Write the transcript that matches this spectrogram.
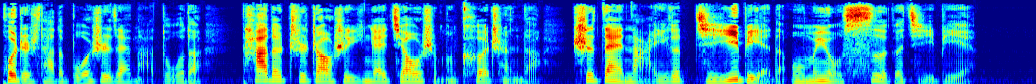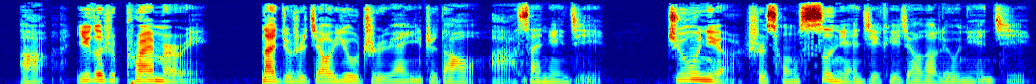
或者是他的博士在哪读的，他的执照是应该教什么课程的，是在哪一个级别的？我们有四个级别，啊，一个是 primary，那就是教幼稚园一直到啊三年级；junior 是从四年级可以教到六年级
